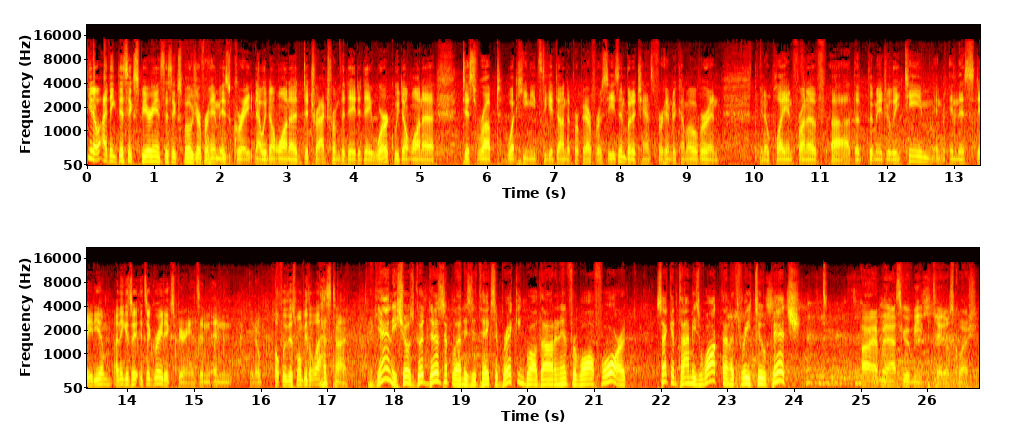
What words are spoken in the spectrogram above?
you know, I think this experience, this exposure for him is great. Now we don't want to detract from the day-to-day work. We don't want to disrupt what he needs to get done to prepare for a season. But a chance for him to come over and you know play in front of uh, the, the major league team in, in, this stadium. I think it's a, it's a great experience, and, and you know hopefully this won't be the last time. Again, he shows good discipline as he takes a breaking ball down and in for ball four. Second time he's walked on a 3 2 pitch. All right, I'm going to ask you a meat and potatoes question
